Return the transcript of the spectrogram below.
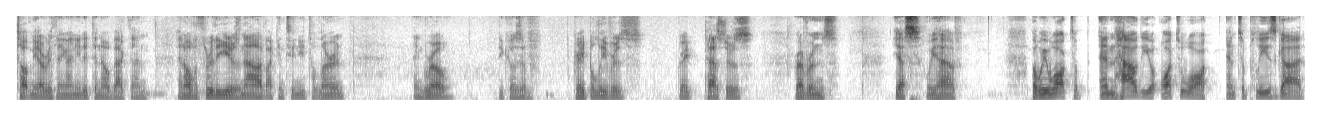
Taught me everything I needed to know back then. And over through the years now have I continued to learn and grow because of great believers, great pastors, reverends. Yes, we have. But we walk to and how do you ought to walk and to please God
